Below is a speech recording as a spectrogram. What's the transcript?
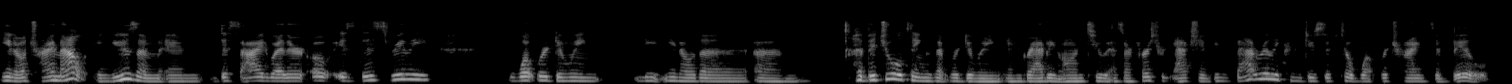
you know, try them out and use them and decide whether, oh, is this really what we're doing? You, you know, the um, habitual things that we're doing and grabbing onto as our first reaction, is that really conducive to what we're trying to build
